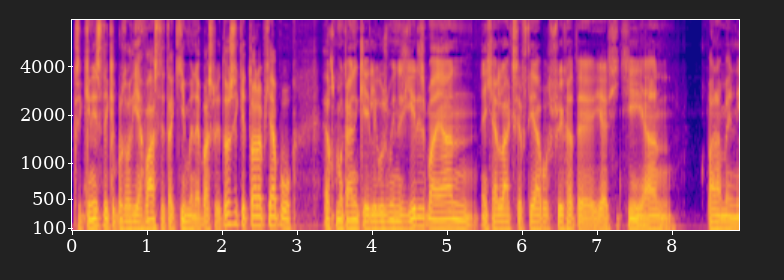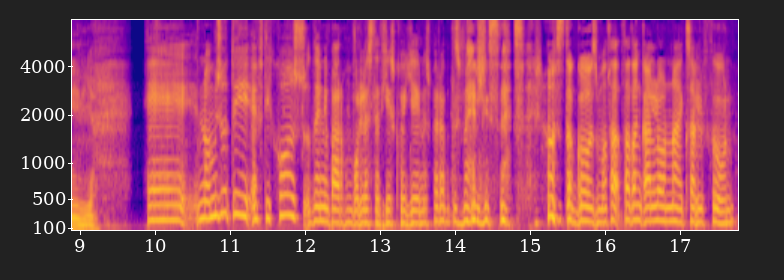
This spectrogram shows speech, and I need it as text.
ξεκινήσετε και προ το διαβάσετε τα κείμενα, εν πάση περιπτώσει, και τώρα πια που έχουμε κάνει και λίγους μήνες γύρισμα, εάν έχει αλλάξει αυτή η άποψη που είχατε η αρχική, αν παραμένει η ίδια. Ε, νομίζω ότι ευτυχώς δεν υπάρχουν πολλές τέτοιες οικογένειες πέρα από τις μέλισσες στον κόσμο. Θα, θα ήταν καλό να εξαλειφθούν.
